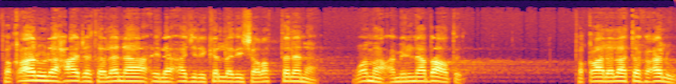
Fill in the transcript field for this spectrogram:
فقالوا لا حاجة لنا إلى أجرك الذي شرطت لنا وما عملنا باطل. فقال لا تفعلوا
